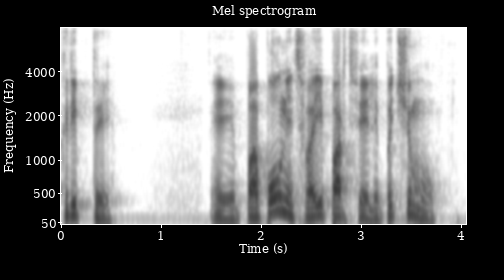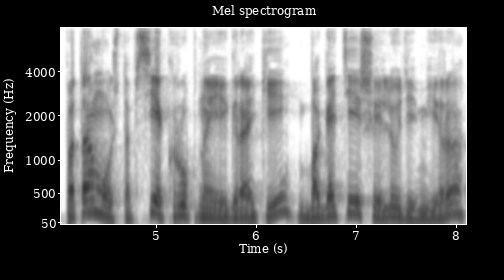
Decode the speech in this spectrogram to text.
крипты и пополнить свои портфели. Почему? Потому что все крупные игроки, богатейшие люди мира,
